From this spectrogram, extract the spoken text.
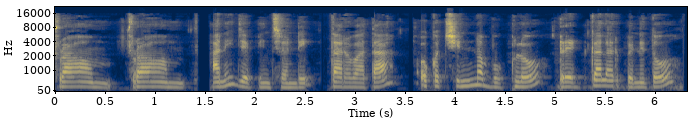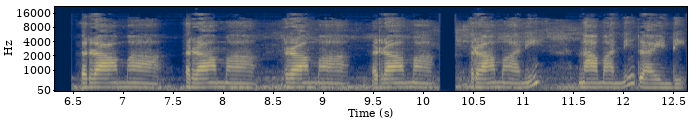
ఫ్రామ్ ఫ్రామ్ అని జపించండి. తర్వాత ఒక చిన్న బుక్లో రెడ్ కలర్ పెన్నుతో రామ రామ రామ రామ రామ అని నామాన్ని రాయండి.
